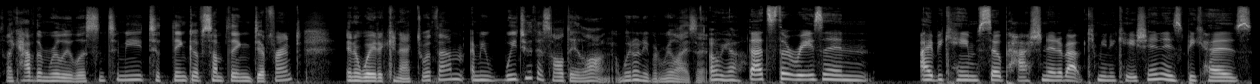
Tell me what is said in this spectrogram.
to like have them really listen to me to think of something different in a way to connect with them. I mean, we do this all day long, and we don't even realize it. Oh yeah, that's the reason I became so passionate about communication is because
